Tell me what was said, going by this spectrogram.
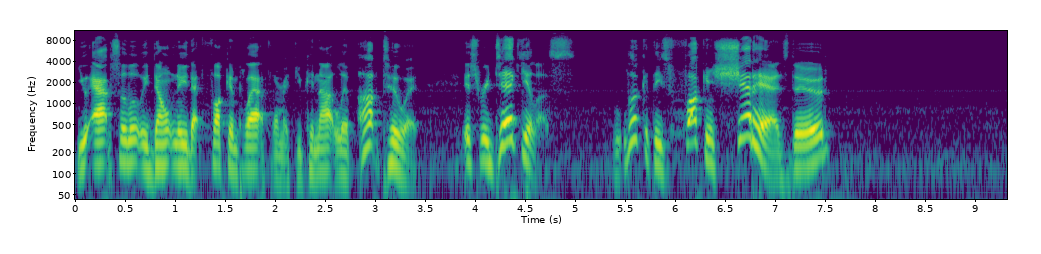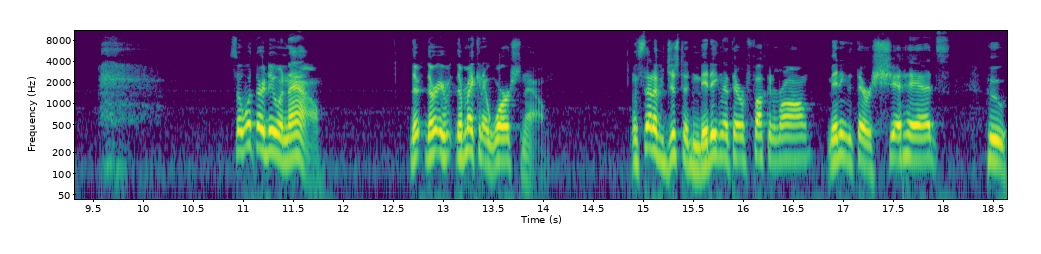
You absolutely don't need that fucking platform if you cannot live up to it. It's ridiculous. Look at these fucking shitheads, dude. So what they're doing now, they're, they're, they're making it worse now. Instead of just admitting that they were fucking wrong, admitting that they were shitheads who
